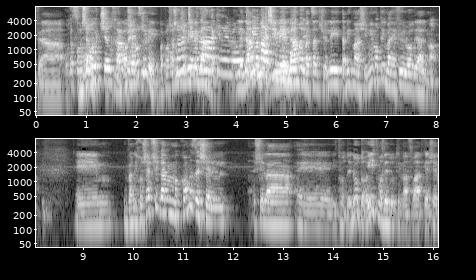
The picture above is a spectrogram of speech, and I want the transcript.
והעוצמות... בפרשנות שלך בעצם. בפרשנות שלי, בפרשנות שלי לגמרי. כאילו, לגמרי, תמיד מאשימים אותי. לגמרי בצד שלי, תמיד מאשימים אותי ואני אפילו לא יודע על מה. ואני חושב שגם המקום הזה של, של ההתמודדות או אי התמודדות עם ההפרעת קשב,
